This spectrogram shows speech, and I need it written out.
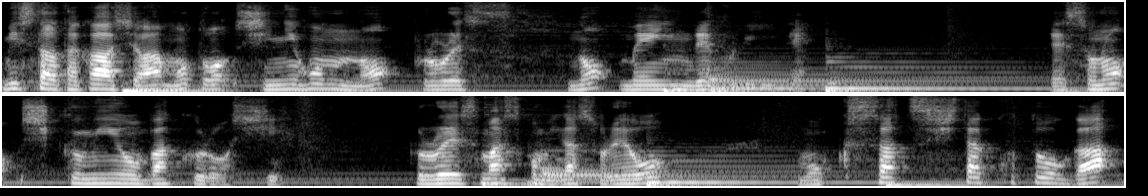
ミスター高橋は元新日本のプロレスのメインレフリーで、その仕組みを暴露し、プロレスマスコミがそれを黙殺したことが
